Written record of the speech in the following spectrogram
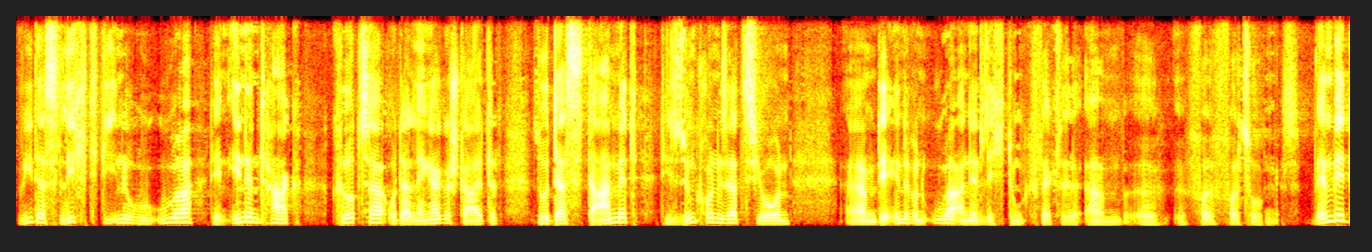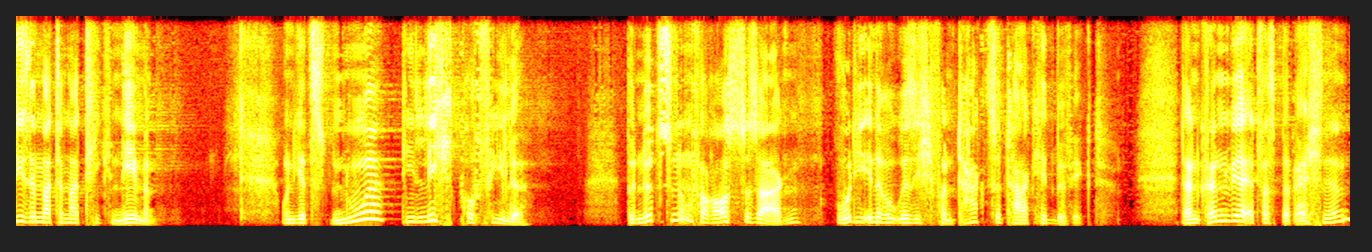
wie das Licht die innere Uhr den Innentag kürzer oder länger gestaltet, sodass damit die Synchronisation ähm, der inneren Uhr an den Lichtdunkelwechsel ähm, äh, voll, vollzogen ist. Wenn wir diese Mathematik nehmen und jetzt nur die Lichtprofile benutzen, um vorauszusagen, wo die innere Uhr sich von Tag zu Tag hin bewegt, dann können wir etwas berechnen,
